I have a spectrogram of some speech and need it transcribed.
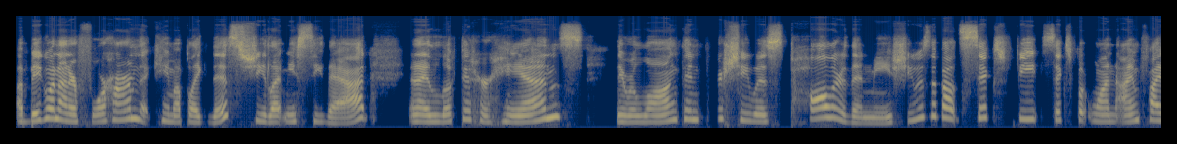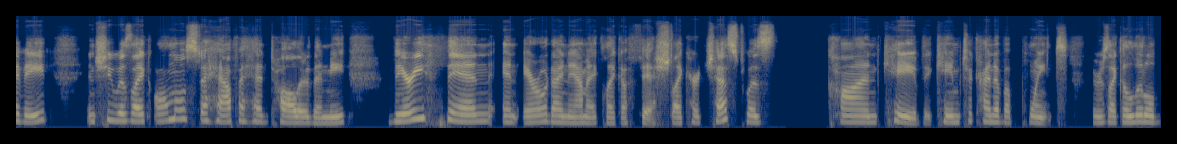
a big one on her forearm that came up like this. She let me see that. And I looked at her hands they were long, thin. She was taller than me. She was about six feet, six foot one. I'm five eight, and she was like almost a half a head taller than me. Very thin and aerodynamic, like a fish. Like her chest was concave. It came to kind of a point. There was like a little.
